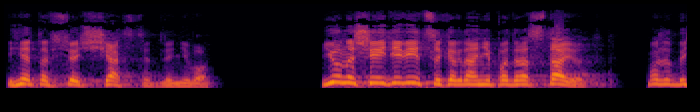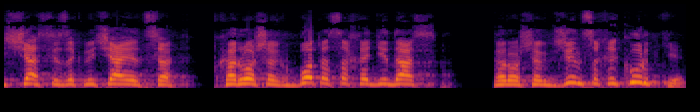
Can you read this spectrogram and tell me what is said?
и это все счастье для него. Юноши и девицы, когда они подрастают, может быть, счастье заключается в хороших ботасах Adidas, в хороших джинсах и куртке,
